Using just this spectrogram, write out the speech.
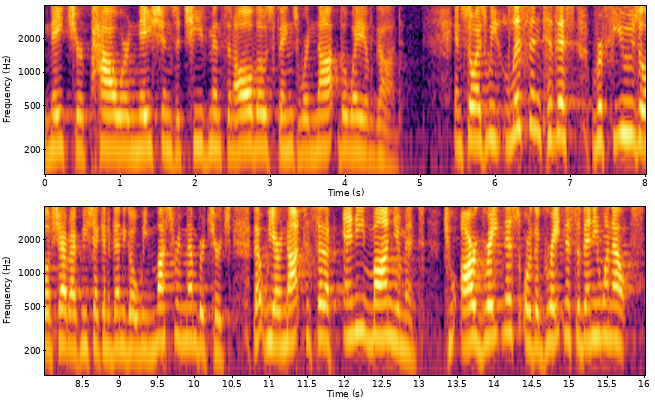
nature, power, nations, achievements, and all those things were not the way of God. And so, as we listen to this refusal of Shadrach, Meshach, and Abednego, we must remember, church, that we are not to set up any monument to our greatness or the greatness of anyone else.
